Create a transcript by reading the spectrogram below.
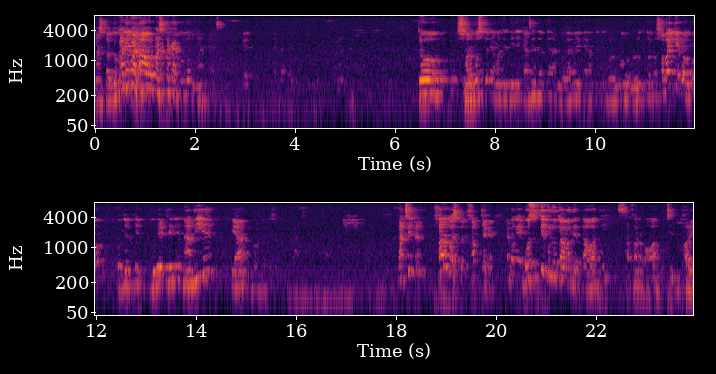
নাস্তার দোকানে পাঠাও নাস্তা তো সর্বস্তরে আমাদের দিনে কাছে দরকার। আমি ওলামাই কেরাম থেকে বলব, অনুরোধ করব, সবাইকে বলব, ওদেরকে দূরে ঠেলে না দিয়ে পেয়ার কাছে। সর্বস্তরে, সব জায়গায়। এবং এই বস্তিগুলোকে আমাদের দাওয়াতি, সাফার হওয়া উচিত। ঘরে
